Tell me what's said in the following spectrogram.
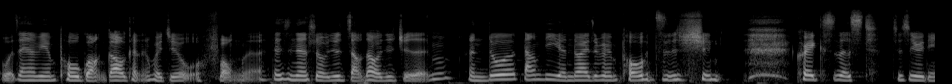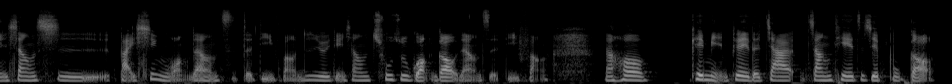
我在那边播广告，可能会觉得我疯了。但是那时候我就找到，我就觉得嗯，很多当地人都在这边播资讯。Craigslist 就是有点像是百姓网这样子的地方，就是有点像出租广告这样子的地方，然后可以免费的加张贴这些布告。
